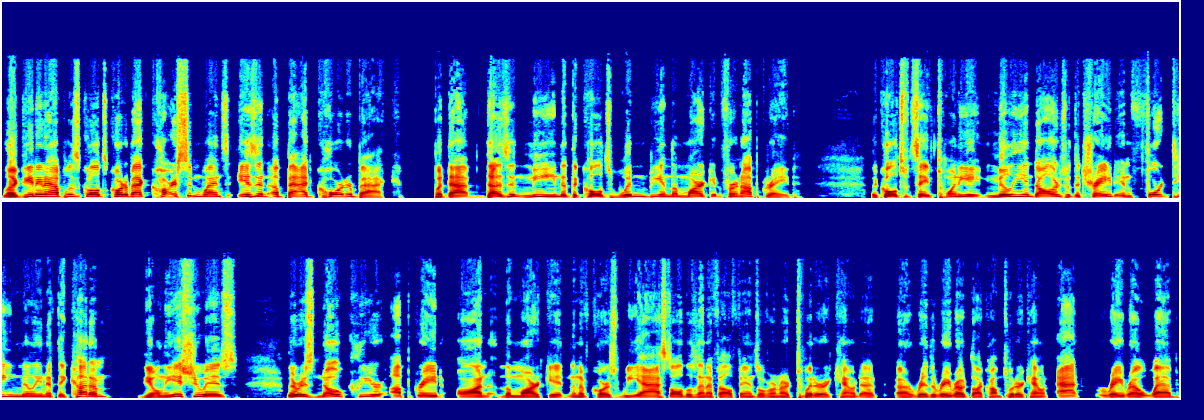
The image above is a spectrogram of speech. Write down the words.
Look, the Indianapolis Colts quarterback Carson Wentz isn't a bad quarterback, but that doesn't mean that the Colts wouldn't be in the market for an upgrade. The Colts would save $28 million with the trade and 14 million if they cut him. The only issue is there is no clear upgrade on the market. And of course, we asked all those NFL fans over on our Twitter account at uh, the RayRauth.com Twitter account at RayRauthWeb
